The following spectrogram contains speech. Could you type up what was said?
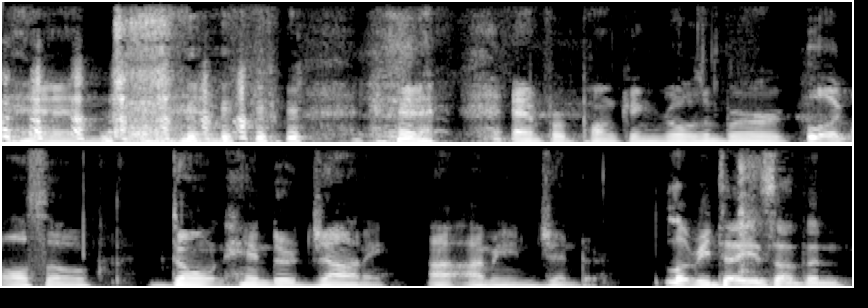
and and, and for punking Rosenberg. Look. also don't hinder Johnny. I, I mean, gender. Let me tell you something.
